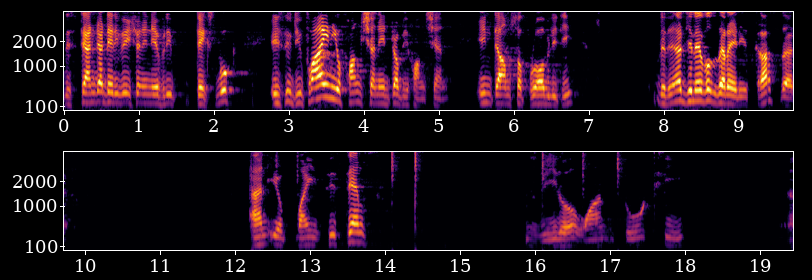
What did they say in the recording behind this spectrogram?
the standard derivation in every textbook is to define your function entropy function in terms of probability. The energy levels that I discussed that and your my systems 0, 1, 2, 3. Uh,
